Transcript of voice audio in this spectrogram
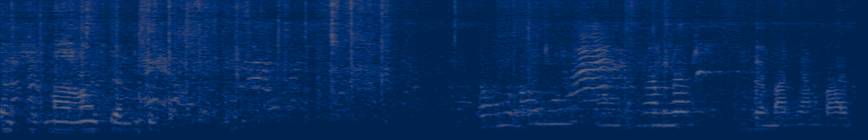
Terima kasih. baik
